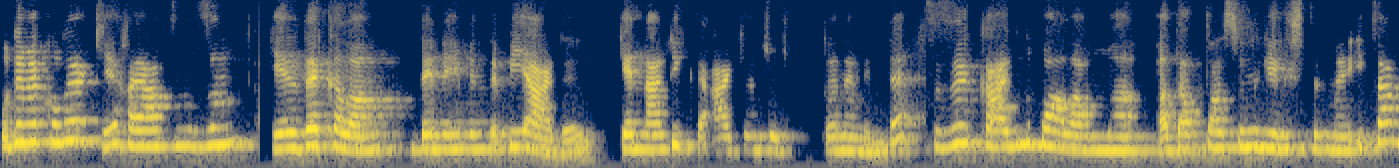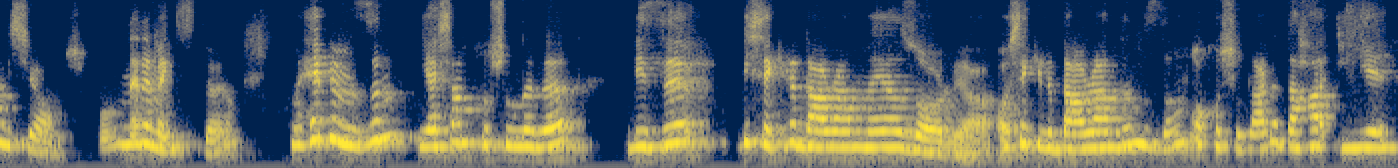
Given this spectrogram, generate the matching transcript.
bu demek oluyor ki hayatınızın geride kalan deneyiminde bir yerde, genellikle erken çocukluk döneminde sizi kaygılı bağlanma, adaptasyonu geliştirmeye iten bir şey olmuş. Bu ne demek istiyorum? Hepimizin yaşam koşulları bizi bir şekilde davranmaya zorluyor. O şekilde davrandığımız zaman o koşullarda daha iyi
